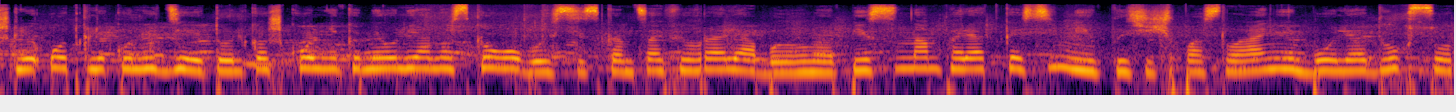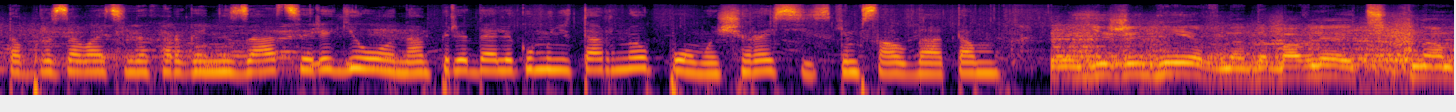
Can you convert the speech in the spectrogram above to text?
нашли отклик у людей. Только школьниками Ульяновской области с конца февраля было написано порядка 7 тысяч посланий. Более 200 образовательных организаций региона передали гуманитарную помощь российским солдатам. Ежедневно добавляются к нам,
